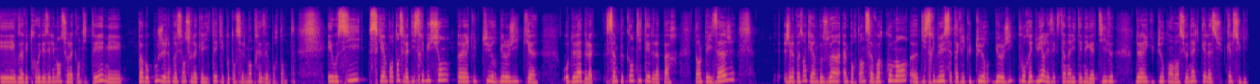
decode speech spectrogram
Et vous avez trouvé des éléments sur la quantité, mais pas beaucoup, j'ai l'impression, sur la qualité qui est potentiellement très importante. Et aussi, ce qui est important, c'est la distribution de l'agriculture biologique au-delà de la simple quantité de la part dans le paysage. J'ai l'impression qu'il y a un besoin important de savoir comment euh, distribuer cette agriculture biologique pour réduire les externalités négatives de l'agriculture conventionnelle qu'elle subit.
